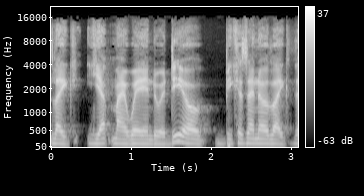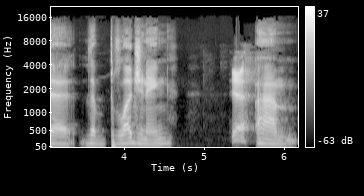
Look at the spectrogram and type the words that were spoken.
like yep my way into a deal because I know like the the bludgeoning, Yeah. um,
